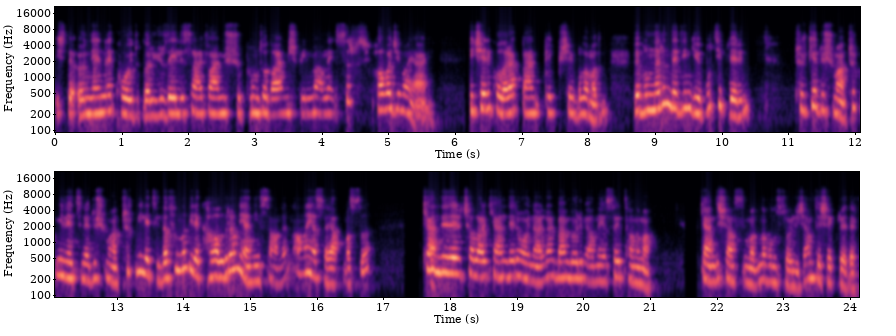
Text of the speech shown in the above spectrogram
işte önlerine koydukları 150 sayfaymış, şu puntodaymış bilmem ne. Sırf havacıva yani. İçerik olarak ben pek bir şey bulamadım. Ve bunların dediğim gibi bu tiplerin Türkiye düşman, Türk milletine düşman, Türk milleti lafını bile kaldıramayan insanların anayasa yapması kendileri çalar, kendileri oynarlar. Ben böyle bir anayasayı tanımam. Kendi şahsım adına bunu söyleyeceğim. Teşekkür ederim.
